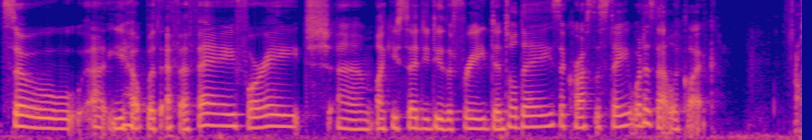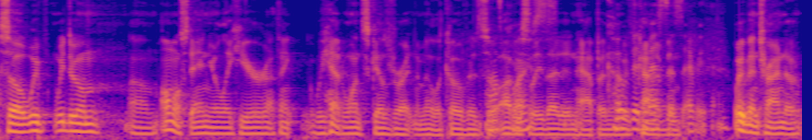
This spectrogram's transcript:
so uh, you help with FFA, 4-H. Um, like you said, you do the free dental days across the state. What does that look like? So we we do them um, almost annually here. I think we had one scheduled right in the middle of COVID, so of obviously that didn't happen. COVID we've kind messes of been, everything. We've been trying to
